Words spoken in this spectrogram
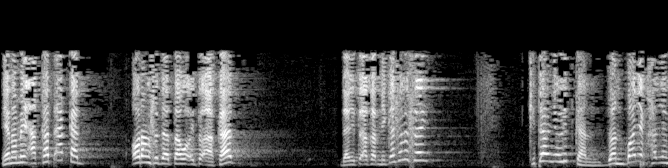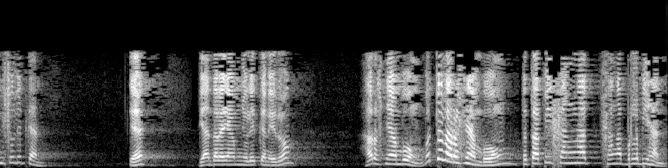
Yang namanya akad-akad. Orang sudah tahu itu akad, dan itu akad nikah selesai. Kita menyulitkan, dan banyak hal yang disulitkan. Ya, di antara yang menyulitkan itu, harus nyambung. Betul harus nyambung, tetapi sangat sangat berlebihan.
